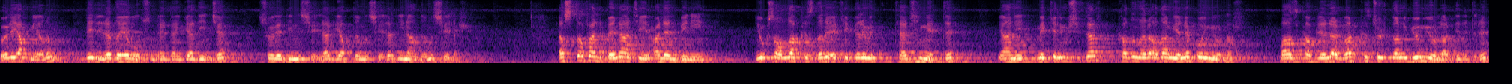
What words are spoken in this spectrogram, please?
Böyle yapmayalım. Delile dayalı olsun elden geldiğince söylediğimiz şeyler, yaptığımız şeyler, inandığımız şeyler. Estafel benati alel benin. Yoksa Allah kızları erkeklere mi tercih mi etti? Yani Mekkeli müşrikler kadınları adam yerine koymuyorlar. Bazı kabileler var kız çocuklarını gömüyorlar diri diri.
